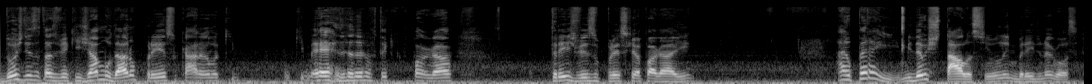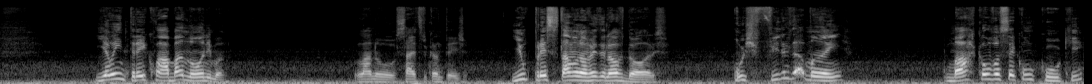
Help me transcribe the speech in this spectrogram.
Dois dias atrás eu vim aqui, já mudaram o preço. Caramba, que, que merda, né? Vou ter que pagar três vezes o preço que eu ia pagar aí. Aí eu, peraí, me deu um estalo assim, eu lembrei do negócio. E eu entrei com a aba anônima lá no site do Canteja. E o preço estava 99 dólares. Os filhos da mãe marcam você com cookie.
